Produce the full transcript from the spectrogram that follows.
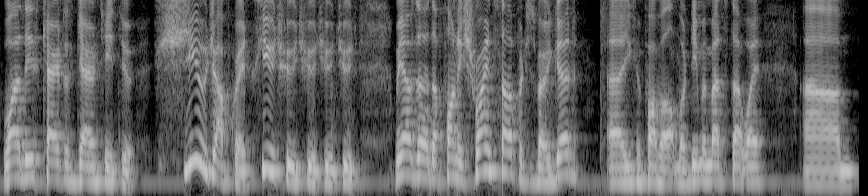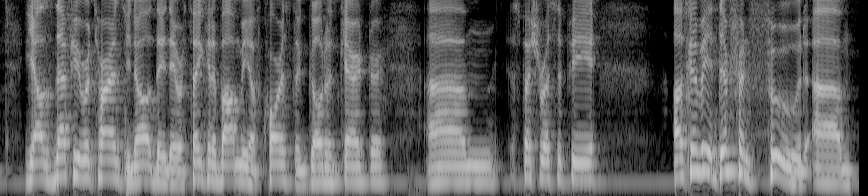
one of these characters guaranteed to. Huge upgrade. Huge, huge, huge, huge, huge. We have the, the funny shrine stuff, which is very good. Uh, you can farm a lot more demon mats that way. Um, nephew returns. You know, they, they were thinking about me, of course, the goaded character. Um, special recipe. Oh, it's gonna be a different food. Um,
